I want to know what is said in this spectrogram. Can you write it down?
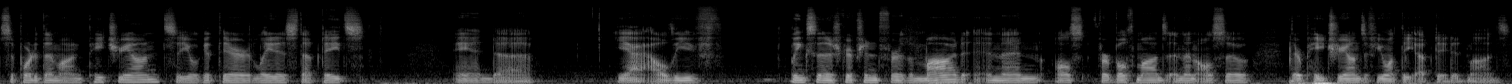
supported them on Patreon, so you'll get their latest updates. And uh, yeah, I'll leave links in the description for the mod and then also for both mods and then also their patreons if you want the updated mods.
